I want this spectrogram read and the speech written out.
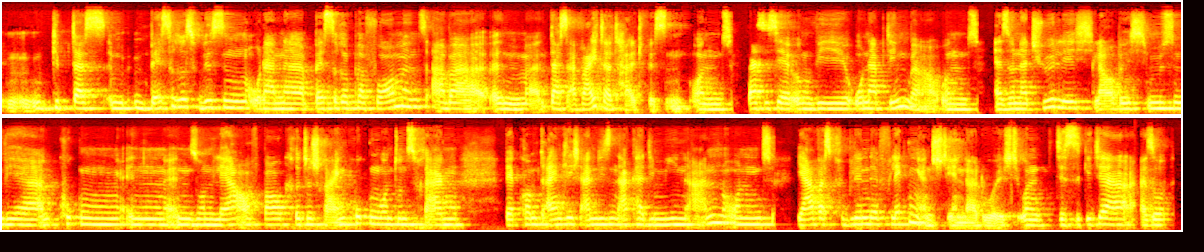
gibt das ein besseres Wissen oder eine bessere Performance, aber ähm, das erweitert halt Wissen. Und das ist ja irgendwie unabdingbar. Und also natürlich, glaube ich, müssen wir gucken, in, in so einen Lehraufbau kritisch reingucken und uns fragen, wer kommt eigentlich an diesen Akademien an und ja, was für blinde Flecken entstehen dadurch. Und das geht ja, also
